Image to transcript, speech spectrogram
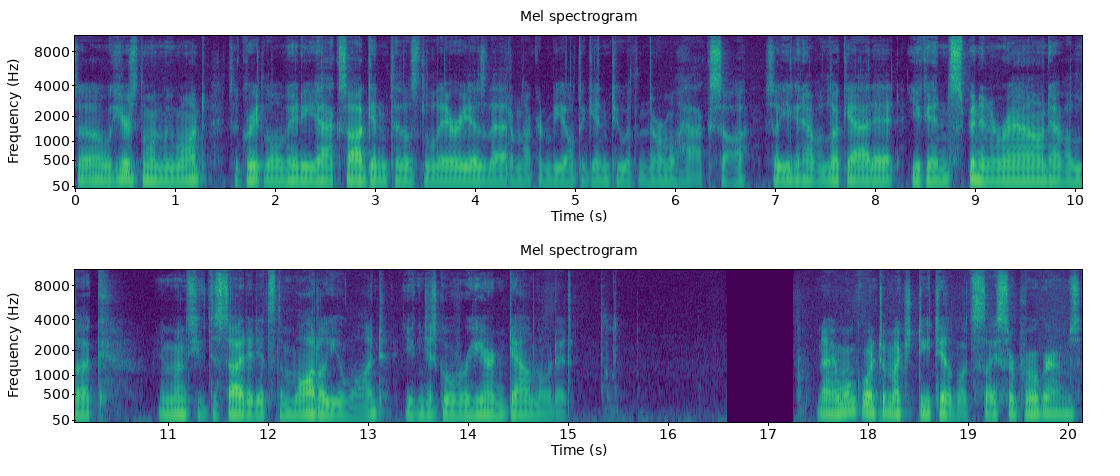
So here's the one we want. It's a great little mini hacksaw, getting to those little areas that I'm not going to be able to get into with a normal hacksaw. So you can have a look at it, you can spin it around, have a look, and once you've decided it's the model you want, you can just go over here and download it. Now I won't go into much detail about slicer programs,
